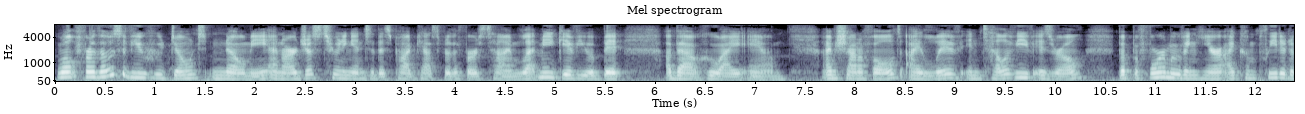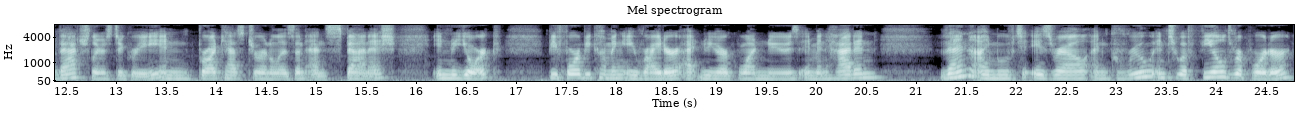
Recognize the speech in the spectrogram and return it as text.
Well, for those of you who don't know me and are just tuning into this podcast for the first time, let me give you a bit about who I am. I'm Shanna Fuld. I live in Tel Aviv, Israel, but before moving here, I completed a bachelor's degree in broadcast journalism and Spanish in New York before becoming a writer at New York One News in Manhattan then I moved to Israel and grew into a field reporter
